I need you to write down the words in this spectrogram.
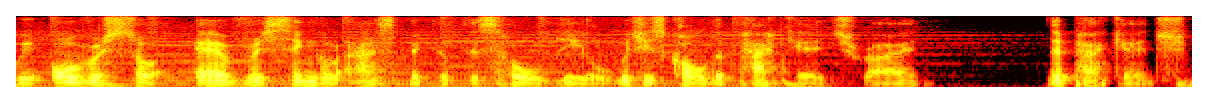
we oversaw every single aspect of this whole deal, which is called the package, right? The package.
